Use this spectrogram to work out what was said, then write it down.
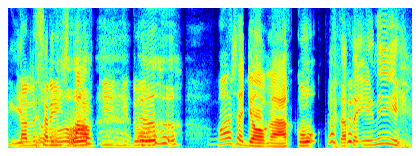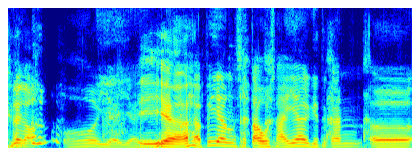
Gitu. karena sering stalking gitu. Masa jauh ngaku kita teh ini. oh iya iya, iya. iya. tapi yang setahu saya gitu kan eh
